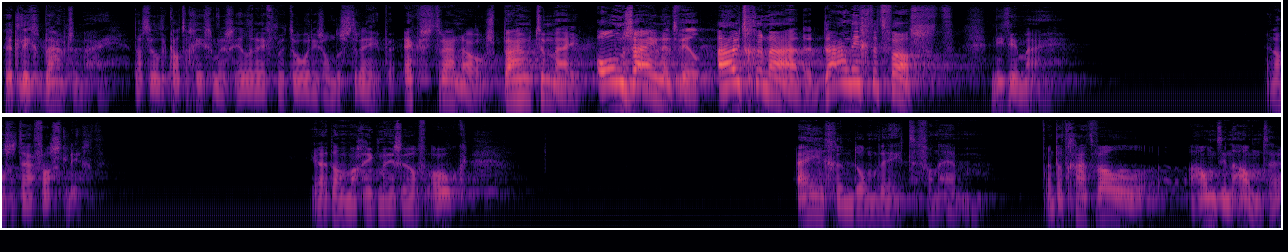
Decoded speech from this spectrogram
Het ligt buiten mij. Dat wil de catechismus heel reformatorisch onderstrepen. Extra noos, buiten mij, om zijn wil, uit genade, daar ligt het vast. Niet in mij. En als het daar vast ligt, ja, dan mag ik mijzelf ook eigendom weten van Hem. En dat gaat wel hand in hand, hè?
